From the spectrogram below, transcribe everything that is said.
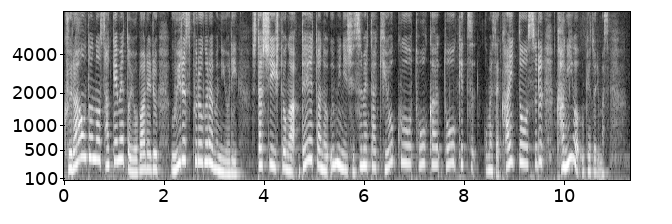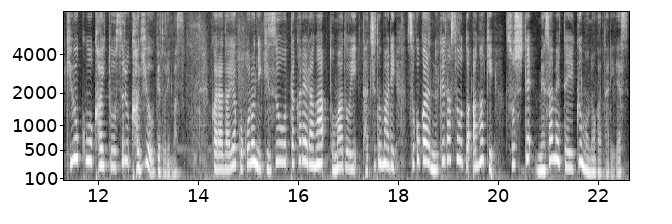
クラウドの裂け目と呼ばれるウイルスプログラムにより親しい人がデータの海に沈めた記憶を凍結凍結ごめんなさい解凍する鍵を受け取ります。記憶を解凍する鍵を受け取ります。体や心に傷を負った彼らが戸惑い立ち止まりそこから抜け出そうとあがきそして目覚めていく物語です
